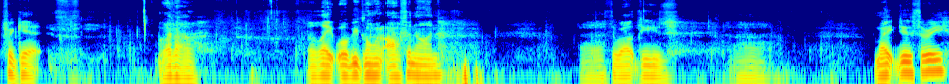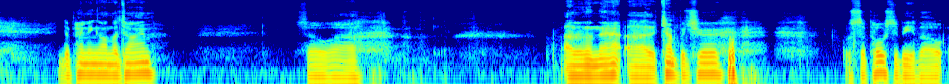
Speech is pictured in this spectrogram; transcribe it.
forget, but uh, the light will be going off and on uh, throughout these. Uh, might do three, depending on the time. So, uh, other than that, uh, the temperature was supposed to be about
